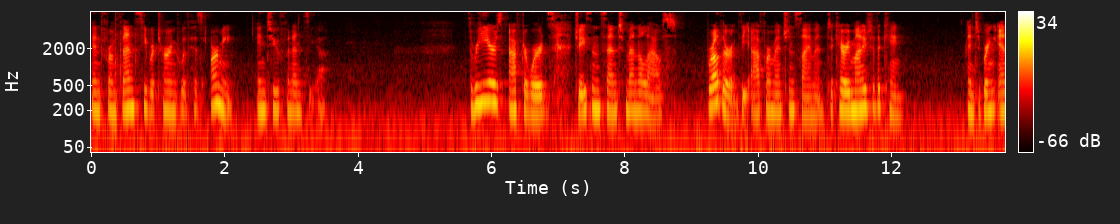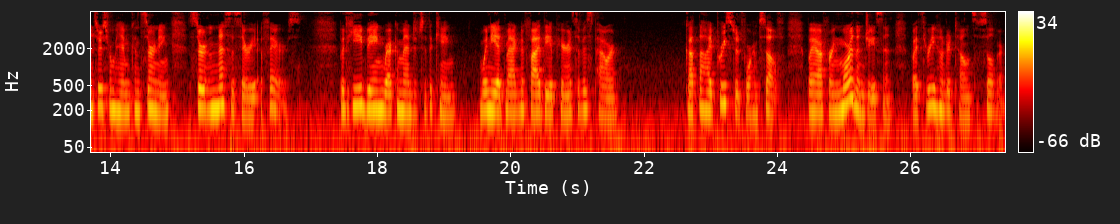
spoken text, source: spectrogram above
And from thence he returned with his army into Phoenicia. Three years afterwards, Jason sent Menelaus, brother of the aforementioned Simon, to carry money to the king and to bring answers from him concerning certain necessary affairs. But he, being recommended to the king, when he had magnified the appearance of his power, got the high priesthood for himself by offering more than Jason by three hundred talents of silver.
